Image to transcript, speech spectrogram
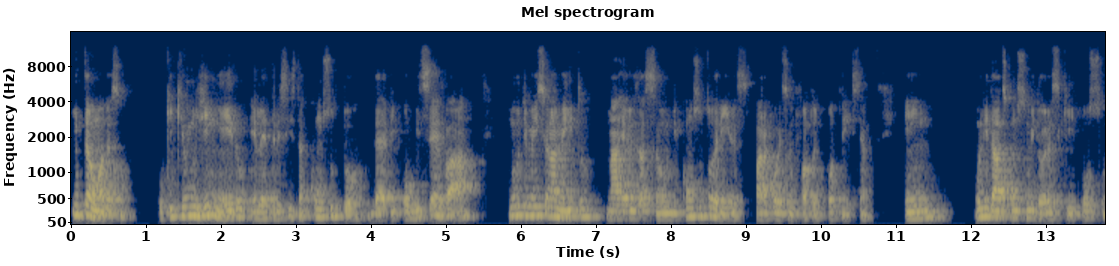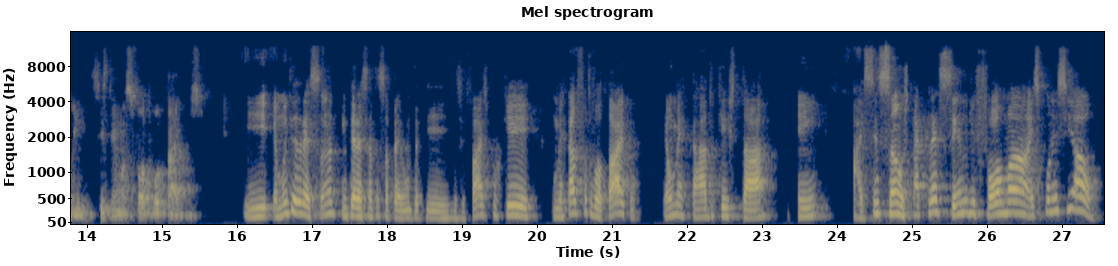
Então, Anderson, o que, que o engenheiro eletricista consultor deve observar no dimensionamento na realização de consultorias para correção de fator de potência em unidades consumidoras que possuem sistemas fotovoltaicos? E é muito interessante, interessante essa pergunta que você faz, porque o mercado fotovoltaico é um mercado que está em ascensão, está crescendo de forma exponencial.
